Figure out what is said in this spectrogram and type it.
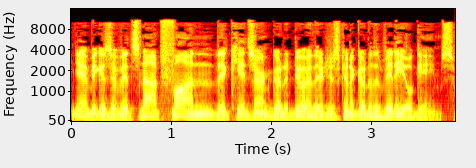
Yeah, because if it's not fun, the kids aren't going to do it. They're just going to go to the video games.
